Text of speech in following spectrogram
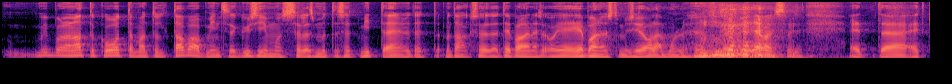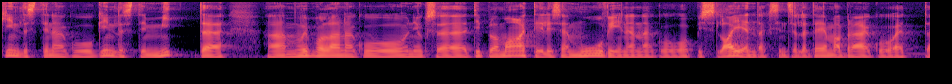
võib-olla natuke ootamatult tabab mind see küsimus selles mõttes, et mitte nüüd, et ma tahaks öelda, et ebaõnnestu-, oi ei, ebaõnnestumisi ei ole mul ebaõnnestumisi. et, et kindlasti nagu, kindlasti mitte. ma võib-olla nagu niisuguse diplomaatilise move'ina nagu hoopis laiendaksin selle teema praegu, et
